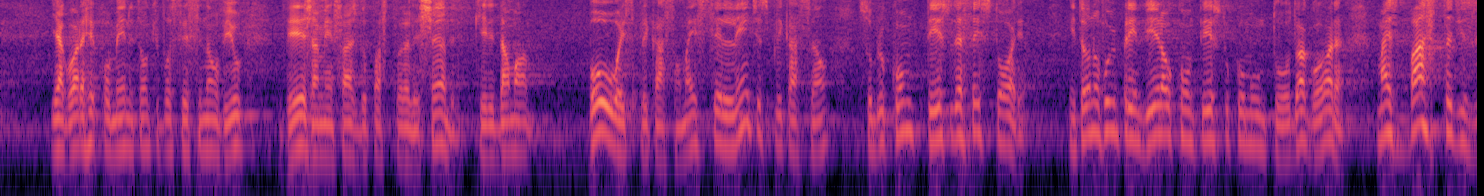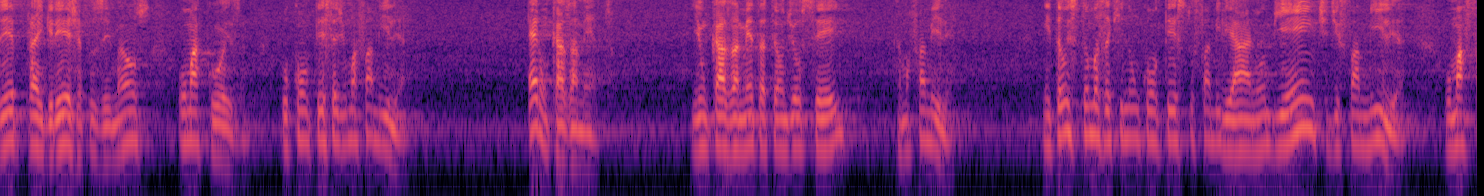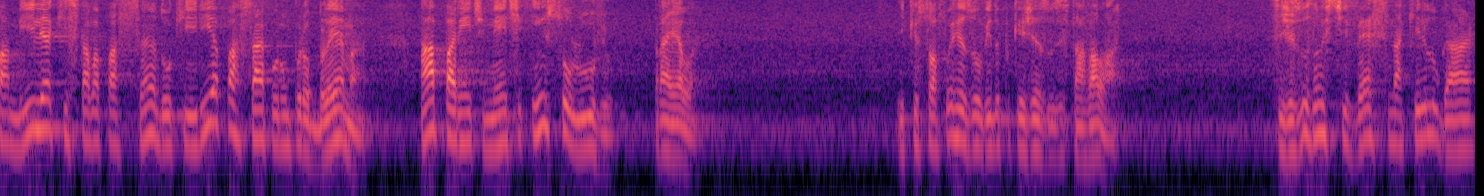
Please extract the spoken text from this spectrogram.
E agora recomendo então que você, se não viu, veja a mensagem do pastor Alexandre, que ele dá uma boa explicação, uma excelente explicação sobre o contexto dessa história. Então eu não vou me prender ao contexto como um todo agora, mas basta dizer para a igreja, para os irmãos, uma coisa: o contexto é de uma família. Era um casamento. E um casamento, até onde eu sei, é uma família. Então estamos aqui num contexto familiar, num ambiente de família. Uma família que estava passando ou que iria passar por um problema aparentemente insolúvel para ela. E que só foi resolvido porque Jesus estava lá. Se Jesus não estivesse naquele lugar,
